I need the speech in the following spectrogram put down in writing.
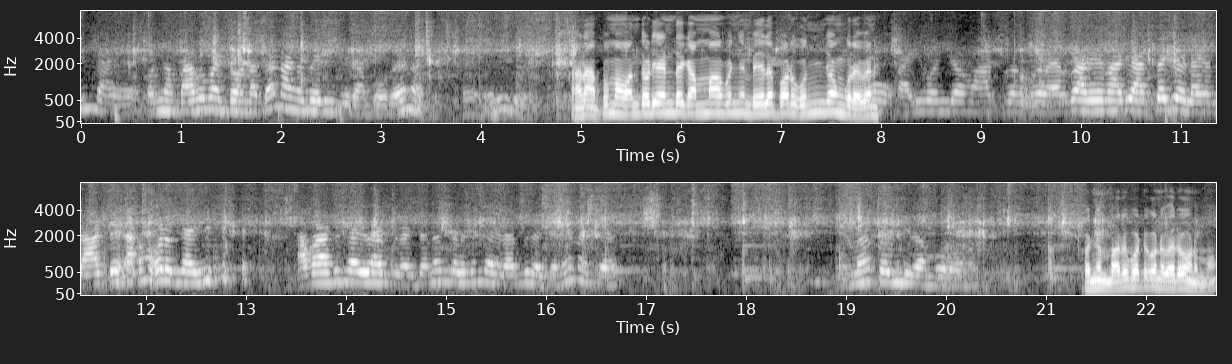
இல்லை கொஞ்சம் பருவட்டோன்னா தான் நாங்கள் பெருங்கிறோம் போடுறேன்னு. ஆனால் அப்பம்மா வந்தோடய இன்றைக்கு அம்மா கொஞ்சம் வேலைப்பாடு கொஞ்சம் குறை வேணும் கை கொஞ்சம் மாற்றம் இருக்கும் அதே மாதிரி அத்தைக்கும் இல்லை இந்த ஆட்டு நான் போடும் கை. அவாக்கும் கை வந்து வச்சேன்னு எங்களுக்கும் கை நினைச்சேன் எல்லாம் தெரிஞ்சுதான் போடணும் கொஞ்சம் பருப்பட்டு கொண்டு வரணுமோ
